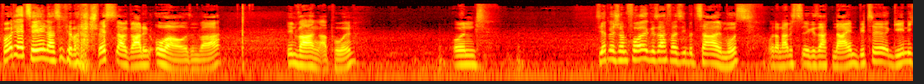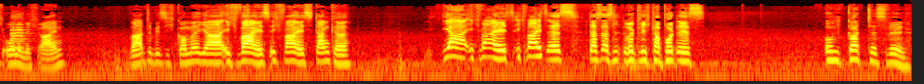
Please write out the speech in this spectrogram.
Ich wollte erzählen, dass ich mit meiner Schwester gerade in Oberhausen war, den Wagen abholen. Und sie hat mir schon vorher gesagt, was sie bezahlen muss. Und dann habe ich zu ihr gesagt, nein, bitte geh nicht ohne mich rein. Warte, bis ich komme. Ja, ich weiß, ich weiß, danke. Ja, ich weiß, ich weiß es, dass das Rücklicht kaputt ist. Um Gottes Willen.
